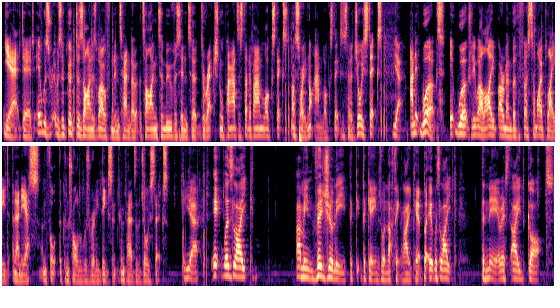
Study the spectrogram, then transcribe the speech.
Yeah, it did. It was it was a good design as well from Nintendo at the time to move us into directional pads instead of analog sticks. Oh, sorry, not analog sticks instead of joysticks. Yeah. and it worked. It worked really well. I, I remember the first time I played an NES and thought the controller was really decent compared to the joysticks. Yeah, it was like, I mean, visually the the games were nothing like it, but it was like the nearest I'd got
